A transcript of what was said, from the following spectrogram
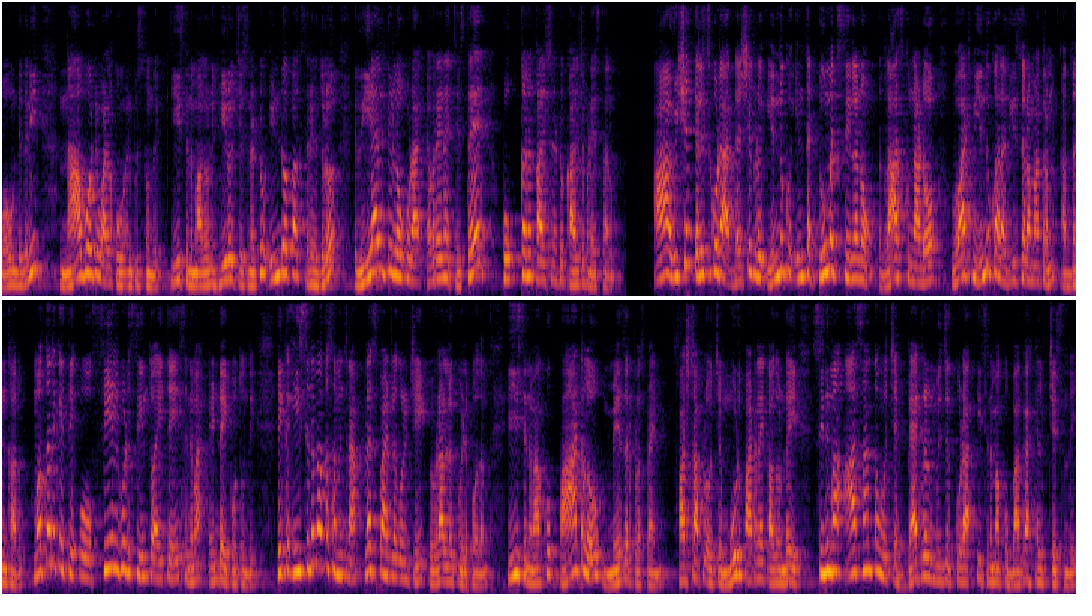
బాగుండేదని నాబోటి వాళ్ళకు అనిపిస్తుంది. ఈ సినిమాలోని హీరో చేసినట్టు ఇండో పాక్ సరిహద్దులో రియాలిటీలో కూడా ఎవరైనా చేస్తే కుక్కను కాల్చినట్టు కాల్చిపడేస్తారు. ఆ విషయం తెలిసి కూడా దర్శకుడు ఎందుకు ఇంత టూ మచ్ సీన్లను రాసుకున్నాడో వాటిని ఎందుకు అలా తీసారో మాత్రం అర్థం కాదు. మొత్తానికైతే ఓ ఫీల్ గుడ్ సీన్తో అయితే సినిమా ఎండ్ అయిపోతుంది. ఇక ఈ సినిమాకు సంబంధించిన ప్లస్ పాయింట్ల గురించి వివరాల్లోకి వెళ్ళిపోదాం. ఈ సినిమాకు పాటలు మేజర్ ప్లస్ పాయింట్ ఫస్ట్ హాఫ్లో వచ్చే మూడు పాటలే కాదుండే సినిమా ఆశాంతం వచ్చే బ్యాక్గ్రౌండ్ మ్యూజిక్ కూడా ఈ సినిమాకు బాగా హెల్ప్ చేసింది.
